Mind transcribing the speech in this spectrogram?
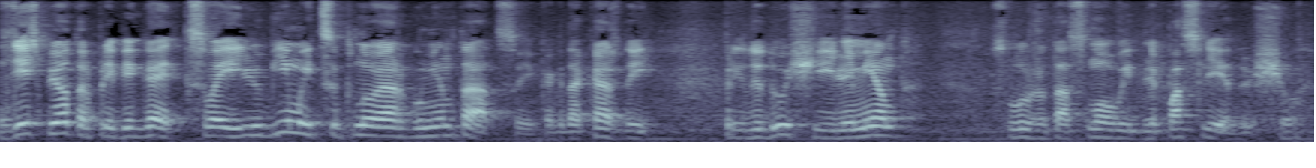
Здесь Петр прибегает к своей любимой цепной аргументации, когда каждый предыдущий элемент служит основой для последующего –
